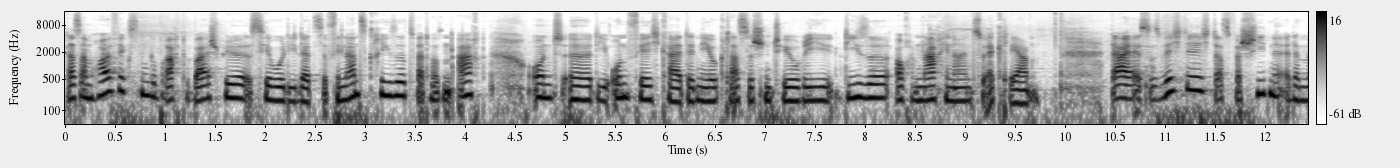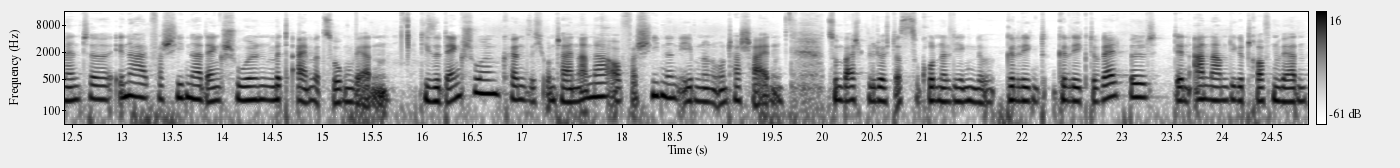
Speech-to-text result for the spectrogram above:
Das am häufigsten gebrachte Beispiel ist hier wohl die letzte Finanzkrise 2008 und äh, die Unfähigkeit der neoklassischen Theorie, diese auch im Nachhinein zu erklären. Daher ist es wichtig, dass verschiedene Elemente innerhalb verschiedener Denkschulen mit einbezogen werden. Diese Denkschulen können sich untereinander auf verschiedenen Ebenen unterscheiden. Zum Beispiel durch das zugrunde liegende, gelegt, gelegte Weltbild, den Annahmen, die getroffen werden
